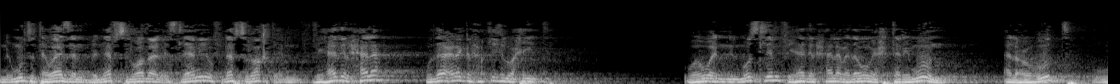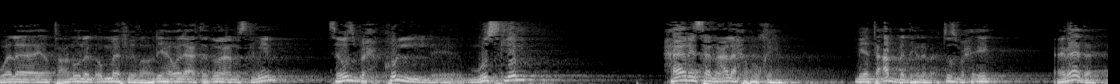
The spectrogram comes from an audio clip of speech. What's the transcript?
أن الأمور تتوازن بنفس الوضع الإسلامي وفي نفس الوقت في هذه الحالة وده العلاج الحقيقي الوحيد. وهو أن المسلم في هذه الحالة ما دامهم يحترمون العهود ولا يطعنون الأمة في ظهرها ولا يعتدون على المسلمين سيصبح كل مسلم حارسا على حقوقهم. بيتعبد هنا بقى. تصبح إيه؟ عبادة.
